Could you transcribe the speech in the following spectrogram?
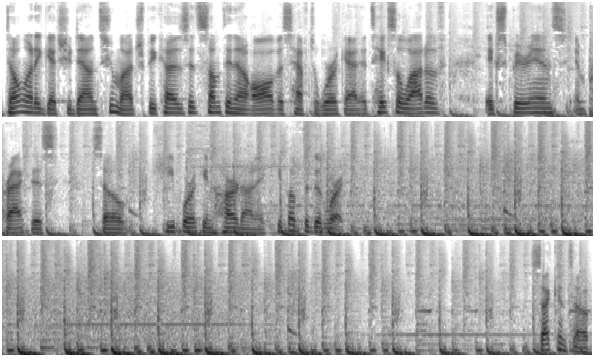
don't let it get you down too much because it's something that all of us have to work at. It takes a lot of experience and practice so keep working hard on it. Keep up the good work Second up,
